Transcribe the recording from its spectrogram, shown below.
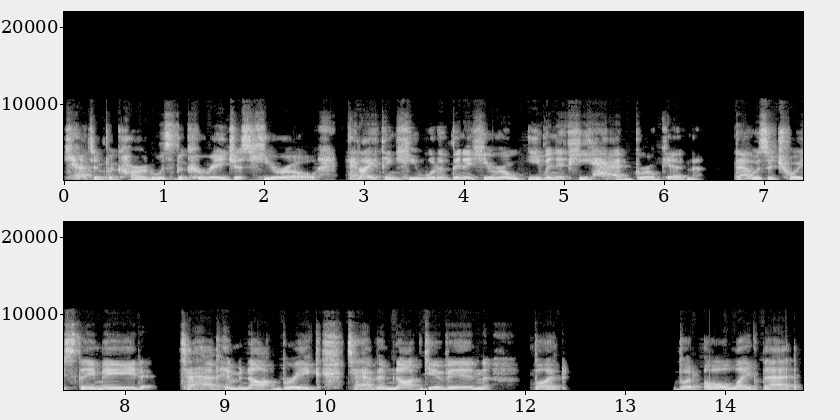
captain picard was the courageous hero. And i think he would have been a hero even if he had broken. That was a choice they made to have him not break to have him not give in. But but oh like that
